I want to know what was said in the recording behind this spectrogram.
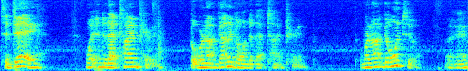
today went into that time period. But we're not going to go into that time period. We're not going to. Okay?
